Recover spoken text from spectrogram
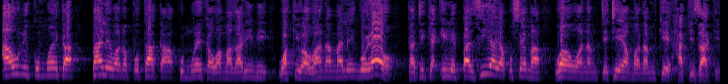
au ni kumweka pale wanapotaka kumweka wa magharibi wakiwa wana malengo yao katika ile pazia ya kusema wao wanamtetea mwanamke haki zake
